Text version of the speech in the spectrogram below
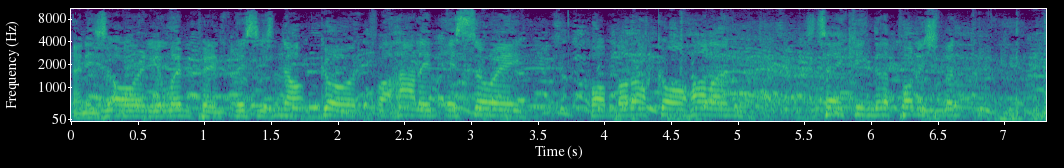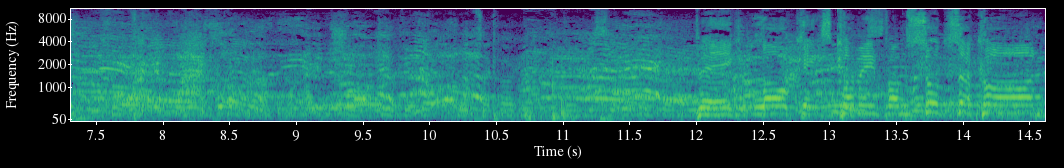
And he's already limping. This is not good for Halim Issaoui. But Morocco Holland taking the punishment. Big low kicks coming from Sudsakorn.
